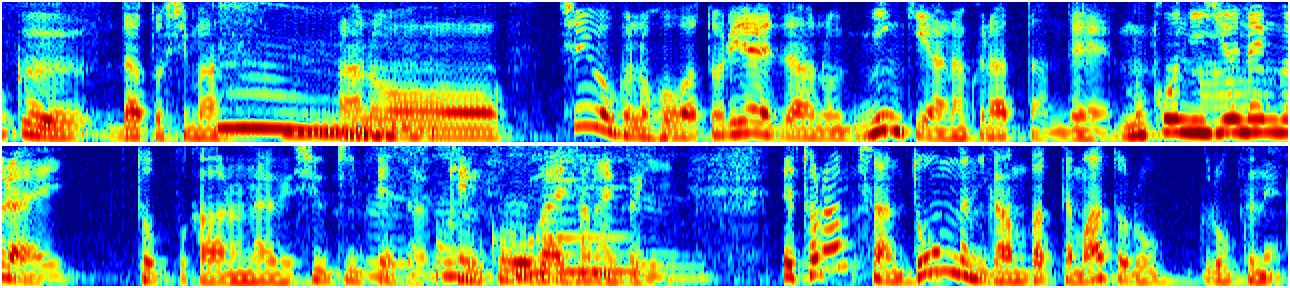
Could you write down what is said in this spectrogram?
国だとします。あの中国の方はとりあえずあの任期がなくなったんで向こう20年ぐらいトップ変わらないわけで習近平さん、健康を害さない限り、でトランプさん、どんなに頑張ってもあと 6, 6年、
